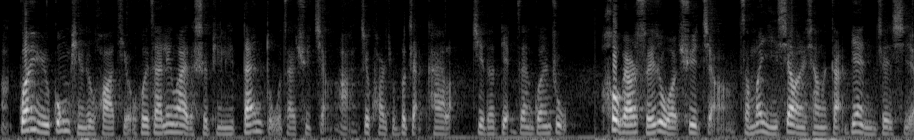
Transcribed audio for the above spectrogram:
啊。关于公平这个话题，我会在另外的视频里单独再去讲啊，这块就不展开了。记得点赞关注。后边随着我去讲怎么一项一项的改变你这些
